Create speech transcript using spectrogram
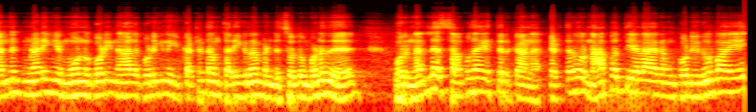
கண்ணுக்கு முன்னாடி இங்கே மூணு கோடி நாலு கோடிக்கு நீங்க கட்டிடம் தருகிறோம் என்று சொல்லும் பொழுது ஒரு நல்ல சமுதாயத்திற்கான கிட்டத்தட்ட ஒரு நாற்பத்தி ஏழாயிரம் கோடி ரூபாயை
